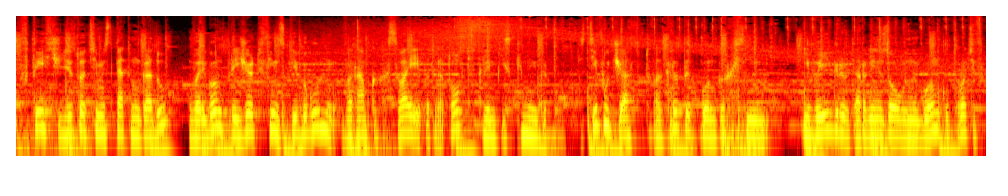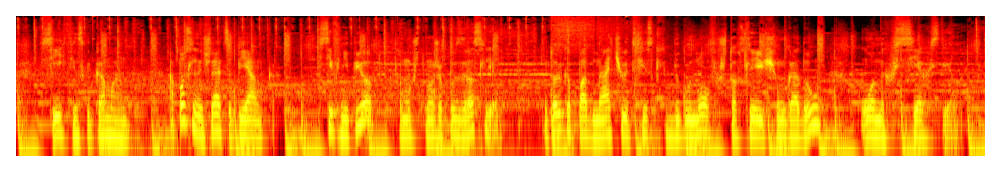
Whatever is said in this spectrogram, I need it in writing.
В 1975 году в Орегон приезжают финские бегуны в рамках своей подготовки к Олимпийским играм. Стив участвует в открытых гонках с ними и выигрывает организованную гонку против всей финской команды. А после начинается пьянка. Стив не пьет, потому что он уже повзрослел, и только подначивает финских бегунов, что в следующем году он их всех сделает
